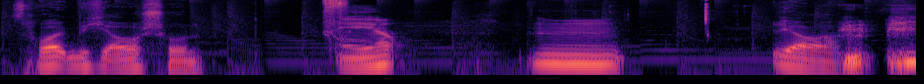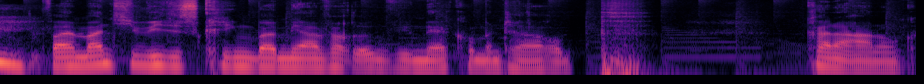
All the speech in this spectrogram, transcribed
Das freut mich auch schon. Ja. Mm, ja, weil manche Videos kriegen bei mir einfach irgendwie mehr Kommentare. Pff, keine Ahnung.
